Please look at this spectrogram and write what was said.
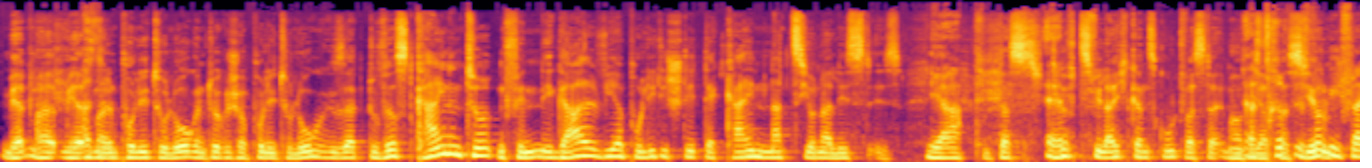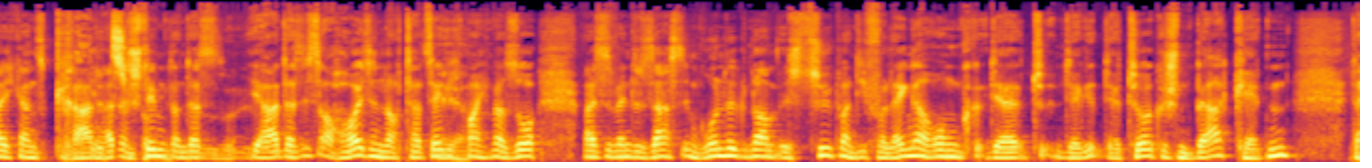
Mir hat mal, mir also, hat mal ein Politologe, ein türkischer Politologe gesagt, du wirst keinen Türken finden, egal wie er politisch steht, der kein Nationalist ist. Ja. Und das trifft es äh, vielleicht ganz gut, was da immer das wieder trifft passiert. Das wirklich vielleicht ganz gerade. Ja, das stimmt. Und das, so, ja. ja. das ist auch heute noch tatsächlich ja. manchmal so. Weißt du, wenn du sagst, im Grunde genommen ist Zypern die Verlängerung der, der, der türkischen Bergketten, da,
